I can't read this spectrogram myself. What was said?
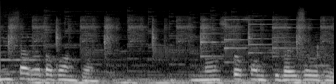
মিথ্যা কথা কোনটা? নষ্ট ফোন কি বাড়িতে ওঠে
